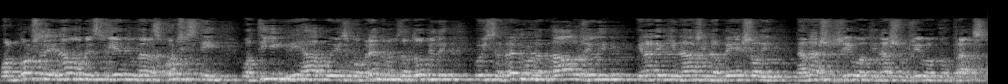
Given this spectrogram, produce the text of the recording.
On pošalje na ovome svijetu da nas očisti od tih griha koje smo vremenom zadobili, koji se vremenom nataložili i na neki način nabešali na naš život i našu životnu praksu.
